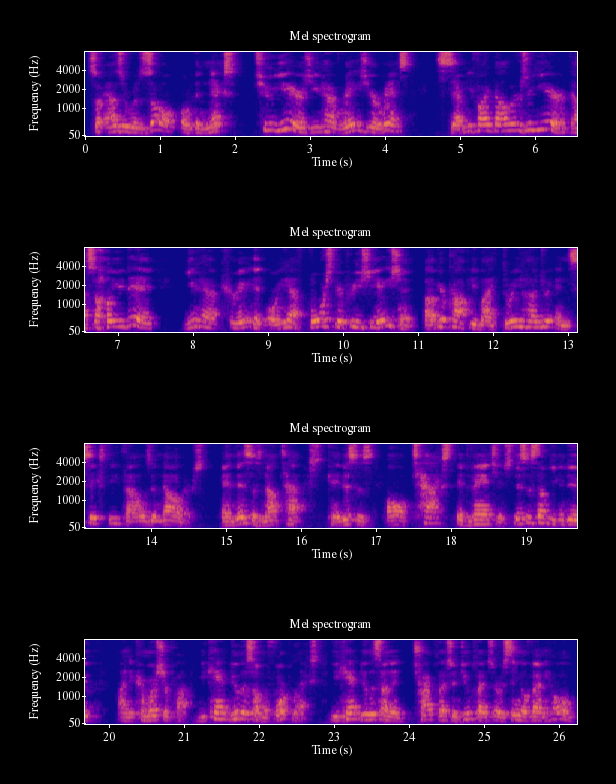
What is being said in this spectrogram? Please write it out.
So as a result, over the next two years, you have raised your rents $75 a year. That's all you did you have created or you have forced the appreciation of your property by $360,000. And this is not taxed. Okay. This is all tax advantage. This is something you can do on a commercial property. You can't do this on a fourplex. You can't do this on a triplex or duplex or a single family home.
